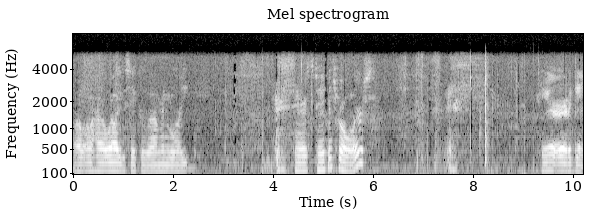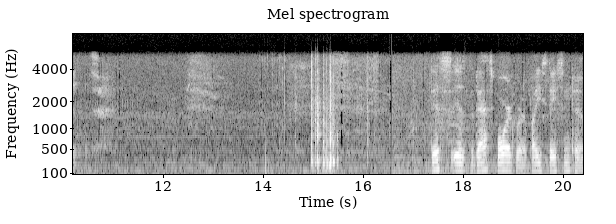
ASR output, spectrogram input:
I don't know how well you see because I'm in the light. Here's the two controllers. Here are the games. This is the dashboard for the PlayStation 2.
